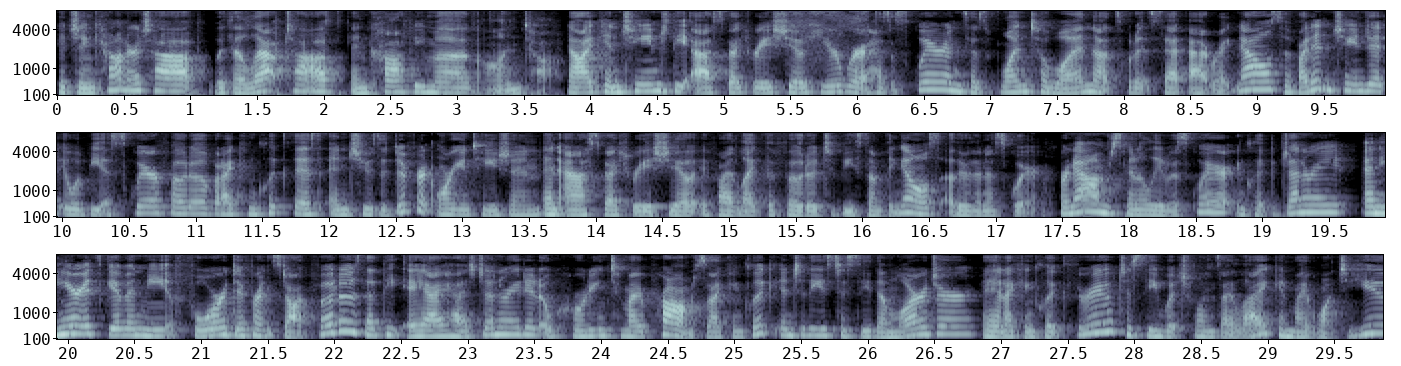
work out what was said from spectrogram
kitchen countertop with a laptop and coffee mug on top. Now I can change the aspect ratio here where it has a square and says one to one. That's what it's set at right now. So if I didn't change it, it would be a square photo, but I can click this and choose a different orientation and aspect ratio if I'd like the photo to be something else other than a square. For now, I'm just gonna leave a square and click generate. And here it's given me four different stock photos that the AI has generated according to my prompt. So I can click into these to see them larger and I can click through to see which ones I like and might want to use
